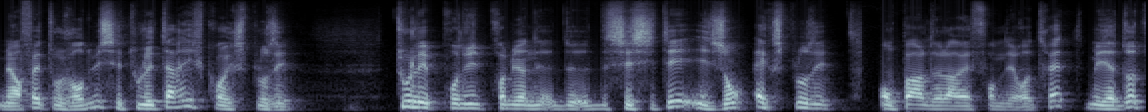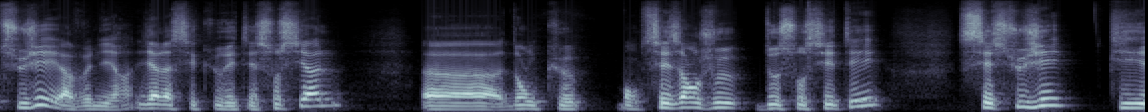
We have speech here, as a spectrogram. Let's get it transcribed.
Mais en fait, aujourd'hui, c'est tous les tarifs qui ont explosé. Tous les produits de première nécessité, ils ont explosé. On parle de la réforme des retraites, mais il y a d'autres sujets à venir. Il y a la sécurité sociale. donc, ces enjeux de société, ces sujets qui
